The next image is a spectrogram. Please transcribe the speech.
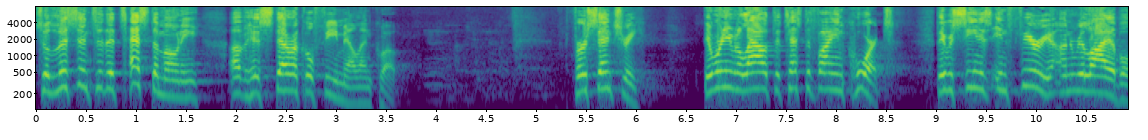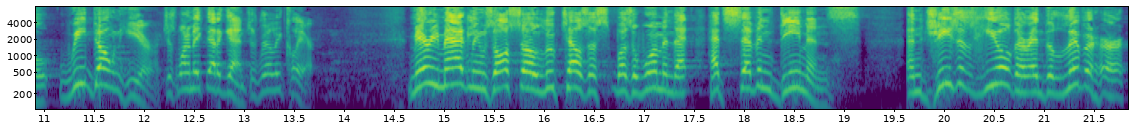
to listen to the testimony of hysterical female, end quote. First century, they weren't even allowed to testify in court. They were seen as inferior, unreliable. We don't here. Just want to make that again, just really clear. Mary Magdalene was also, Luke tells us, was a woman that had seven demons. And Jesus healed her and delivered her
